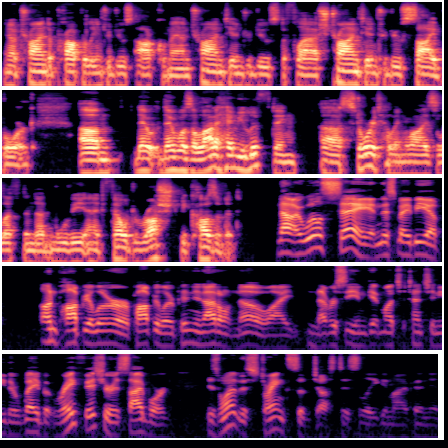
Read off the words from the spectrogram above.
you know, trying to properly introduce Aquaman, trying to introduce the Flash, trying to introduce Cyborg. Um, there, there was a lot of heavy lifting, uh, storytelling wise, left in that movie, and it felt rushed because of it. Now, I will say, and this may be a unpopular or popular opinion, I don't know. I never see him get much attention either way, but Ray Fisher as Cyborg is one of the strengths of Justice League, in my opinion.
